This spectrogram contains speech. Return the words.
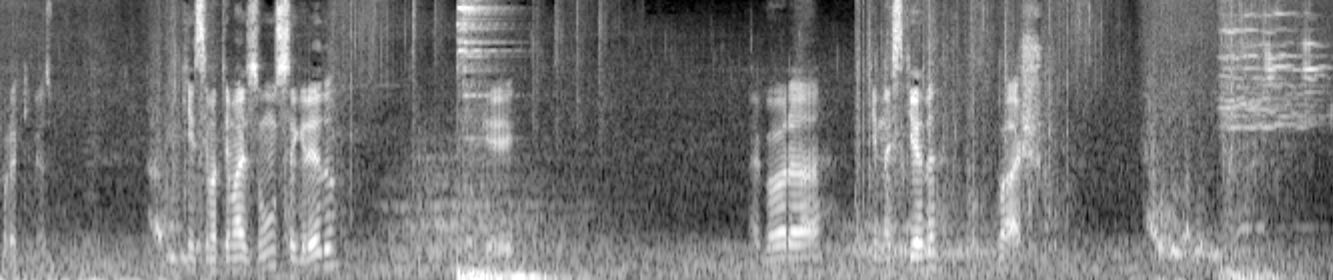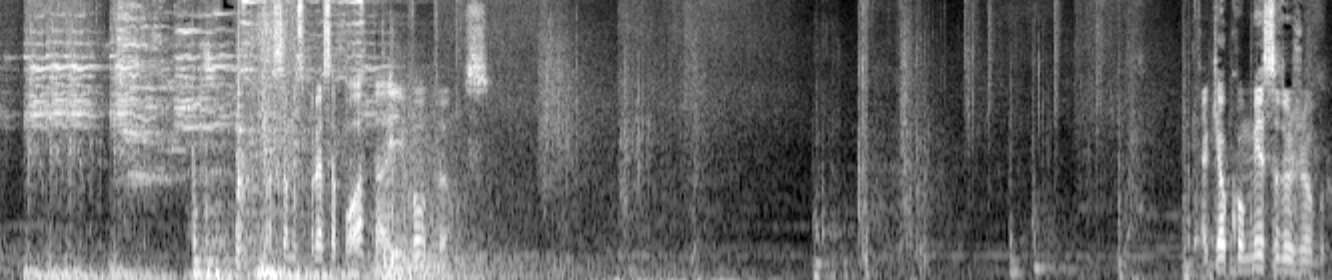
Por aqui mesmo. Aqui em cima tem mais um segredo. Ok. Agora aqui na esquerda, baixo. Passamos por essa porta e voltamos. Aqui é o começo do jogo.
